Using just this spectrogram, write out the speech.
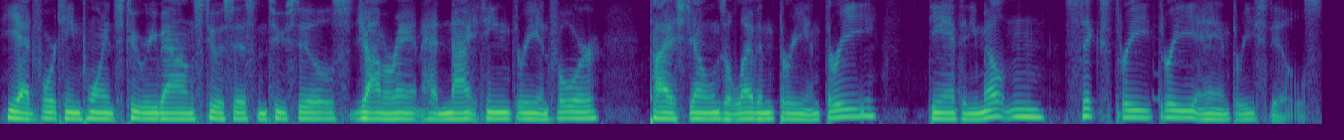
He had 14 points, two rebounds, two assists, and two steals. Ja Morant had 19, 3 and 4. Tyus Jones 11, 3 and 3. De'Anthony Melton 6, 3, 3 and 3 steals.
